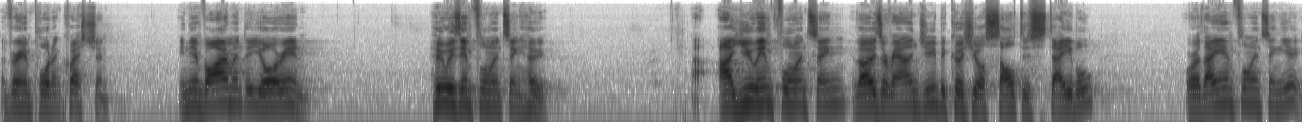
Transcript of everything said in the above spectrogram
a very important question. In the environment that you're in, who is influencing who? Are you influencing those around you because your salt is stable? Or are they influencing you?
